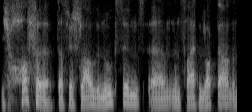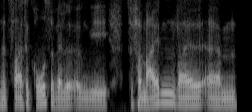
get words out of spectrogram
ich hoffe, dass wir schlau genug sind, äh, einen zweiten Lockdown und eine zweite große Welle irgendwie zu vermeiden, weil, ähm,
